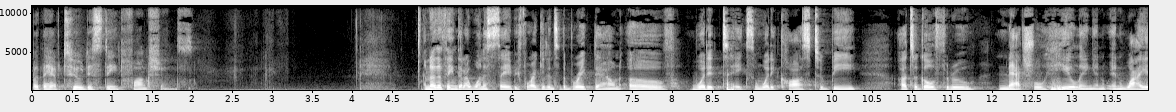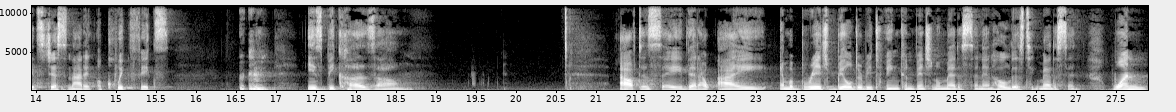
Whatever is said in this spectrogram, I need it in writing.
but they have two distinct functions. Another thing that I want to say before I get into the breakdown of what it takes and what it costs to be uh, to go through natural healing and, and why it's just not a, a quick fix is because um, I often say that I, I am a bridge builder between conventional medicine and holistic medicine. One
